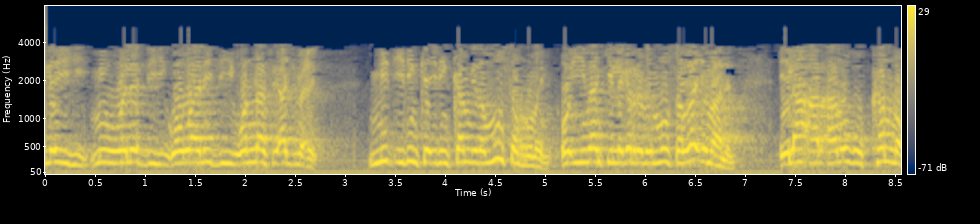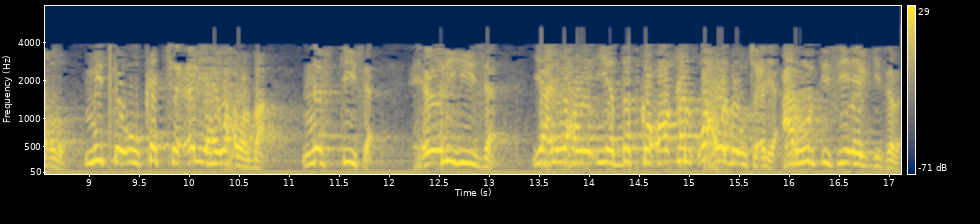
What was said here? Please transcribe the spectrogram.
ilayhi min waladihi wa waalidihi waannaasi ajmaciin mid idinka idinka mida muusan rumayn oo iimaankii laga rabay muusan la imaanin ilaa aan anugu ka noqdo midka uu ka jecel yahay wax walba naftiisa xoolihiisa yacni waxa weye iyo dadka oo dhan wax walba uu jecel yahay carruurtiisa iyo ehelkiisaba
